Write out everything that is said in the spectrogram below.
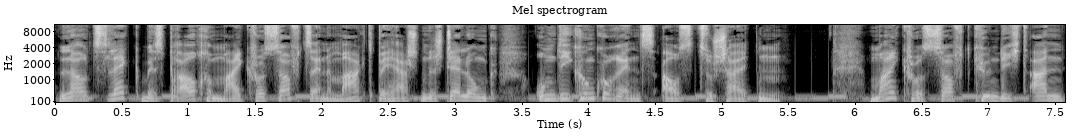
Laut Slack missbrauche Microsoft seine marktbeherrschende Stellung, um die Konkurrenz auszuschalten. Microsoft kündigt an,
